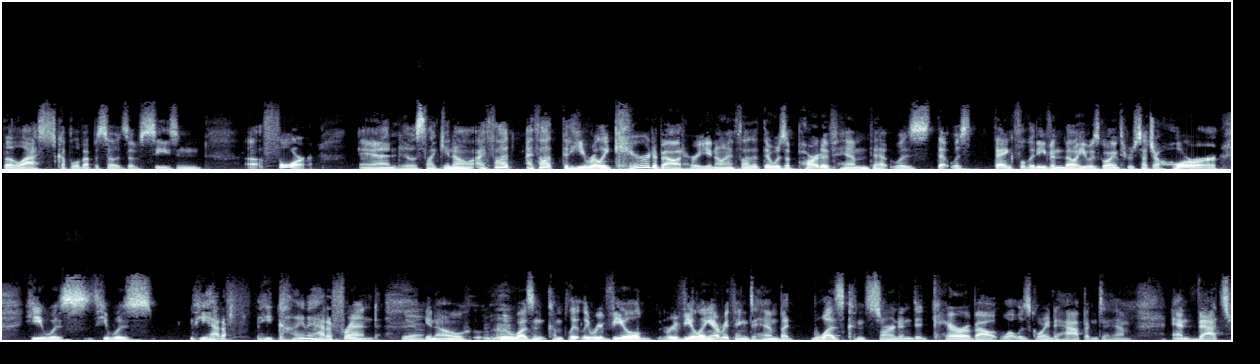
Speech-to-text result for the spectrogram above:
the last couple of episodes of season uh, four. And it was like, you know, I thought I thought that he really cared about her. You know, I thought that there was a part of him that was that was thankful that even though he was going through such a horror, he was he was he had a he kind of had a friend, Yeah. you know, who, who wasn't completely revealed revealing everything to him, but was concerned and did care about what was going to happen to him, and that's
